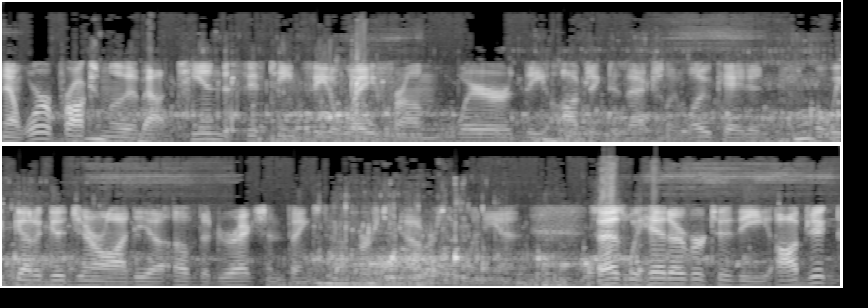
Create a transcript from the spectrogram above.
Now we're approximately about 10 to 15 feet away from where the object is actually located, but we've got a good general idea of the direction thanks to the first two divers that went in. So as we head over to the object,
